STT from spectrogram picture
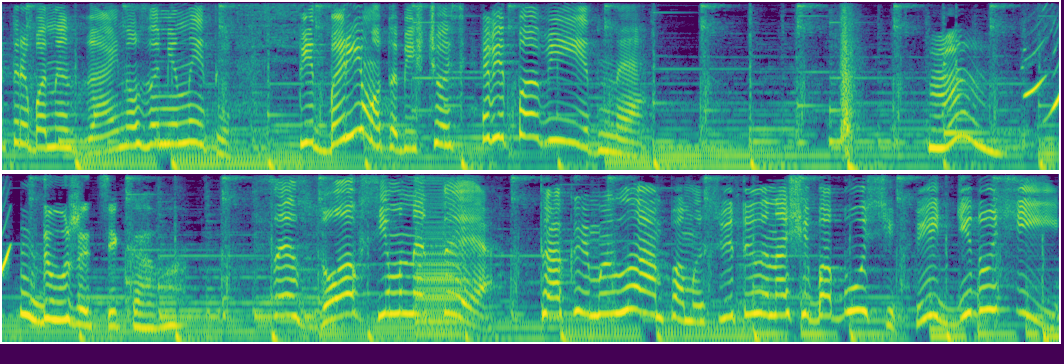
Твої треба негайно замінити. Підберімо тобі щось відповідне. м дуже цікаво. Це зовсім не те. Такими лампами світили наші бабусі і дідусі.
